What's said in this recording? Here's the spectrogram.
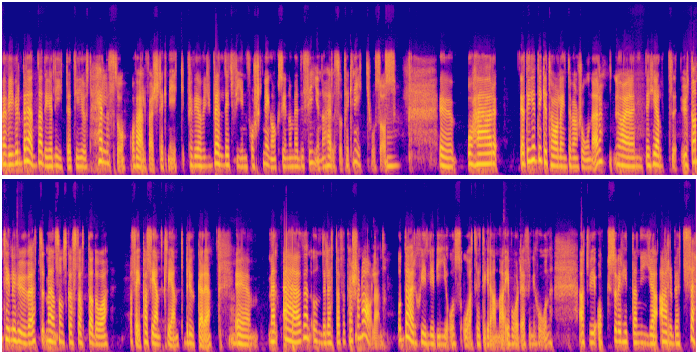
Men vi vill bredda det lite till just hälso och välfärdsteknik, för vi har väldigt fin forskning också inom medicin och hälsoteknik hos oss. Mm. Och här Ja, det är digitala interventioner. Nu har jag inte helt utan till i huvudet, men som ska stötta då säger, patient, klient, brukare. Mm. Men även underlätta för personalen. Och där skiljer vi oss åt lite grann i vår definition. Att vi också vill hitta nya arbetssätt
